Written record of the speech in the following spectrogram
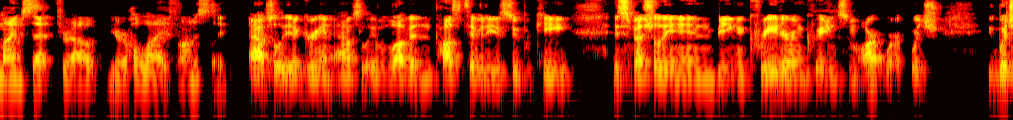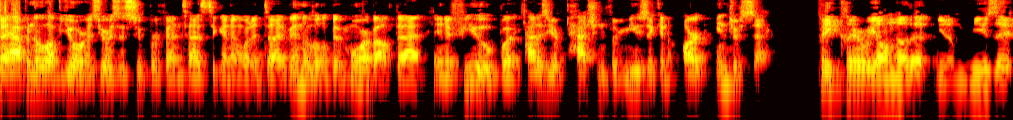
mindset throughout your whole life, honestly. Absolutely agree and absolutely love it. And positivity is super key, especially in being a creator and creating some artwork, which which I happen to love yours. Yours is super fantastic, and I want to dive in a little bit more about that in a few. But how does your passion for music and art intersect? Pretty clear. We all know that you know music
